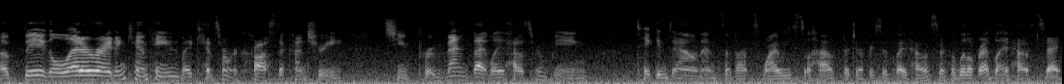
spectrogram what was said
a big letter writing campaign by kids from across the country to prevent that lighthouse from being taken down, and so that's why we still have the Jeffrey's Hook Lighthouse or the Little Red Lighthouse today.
